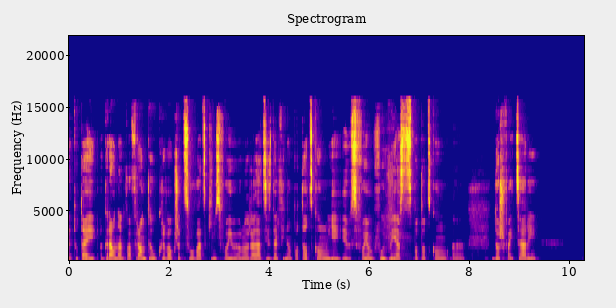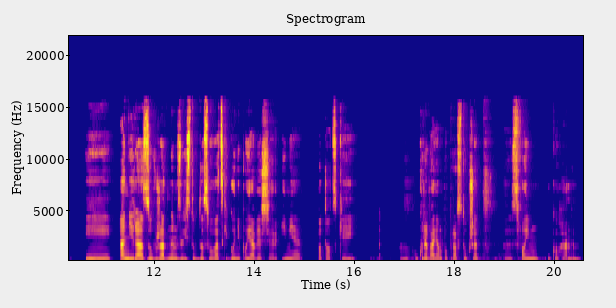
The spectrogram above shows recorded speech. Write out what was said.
y, tutaj grał na dwa fronty, ukrywał przed Słowackim swoją relację z Delfiną Potocką, jej, y, swoją, swój wyjazd z Potocką do Szwajcarii. I ani razu w żadnym z listów do Słowackiego nie pojawia się imię Potockiej. Ukrywa ją po prostu przed e, swoim ukochanym.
